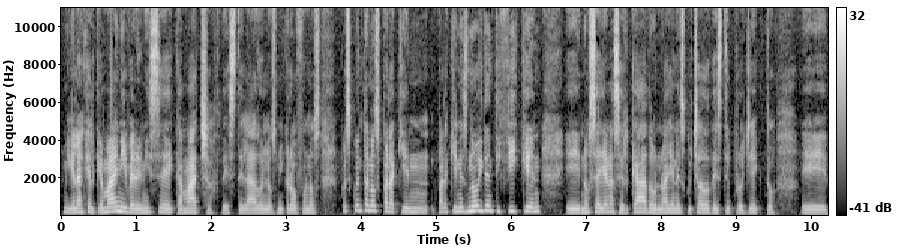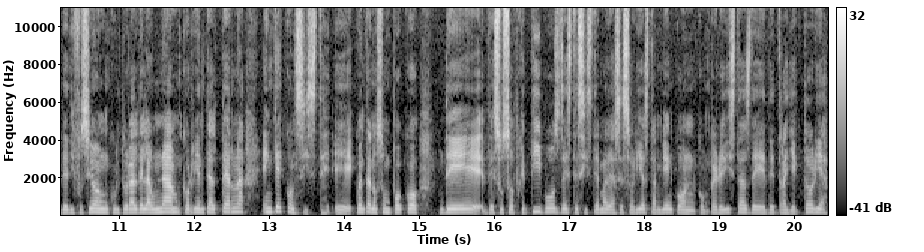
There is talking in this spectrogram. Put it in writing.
Miguel Ángel Quemain y Berenice Camacho de este lado en los micrófonos. Pues cuéntanos para quien, para quienes no identifiquen, eh, no se hayan acercado, no hayan escuchado de este proyecto eh, de difusión cultural de la UNAM, Corriente Alterna, ¿en qué consiste? Eh, cuéntanos un poco de, de, sus objetivos, de este sistema de asesorías también con, con periodistas de, de trayectoria.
